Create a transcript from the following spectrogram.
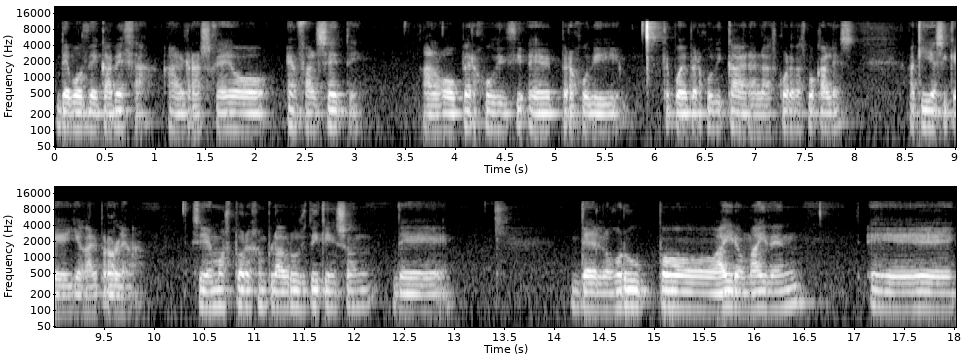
de voz de cabeza al rasgueo en falsete, algo eh, que puede perjudicar a las cuerdas vocales, aquí ya sí que llega el problema. Si vemos, por ejemplo, a Bruce Dickinson de, del grupo Iron Maiden, eh,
